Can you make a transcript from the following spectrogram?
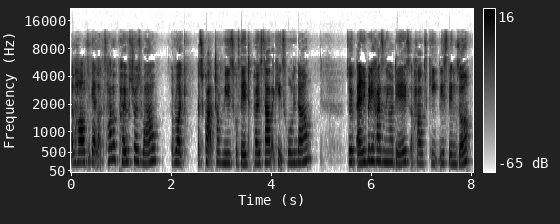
of how to get like, I have a poster as well of like a scratch off musical theatre poster that keeps falling down. So if anybody has any ideas of how to keep these things up,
